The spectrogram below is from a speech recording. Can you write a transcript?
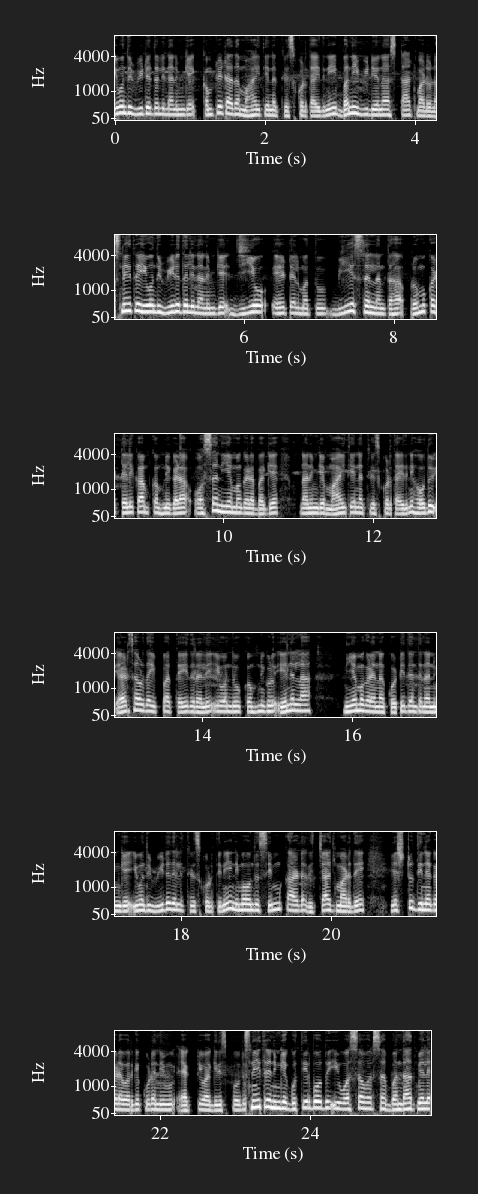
ಈ ಒಂದು ವಿಡಿಯೋದಲ್ಲಿ ನಾನು ನಿಮಗೆ ಕಂಪ್ಲೀಟ್ ಆದ ಮಾಹಿತಿಯನ್ನು ತಿಳಿಸ್ಕೊಡ್ತಾ ಇದ್ದೀನಿ. ಬನ್ನಿ ವಿಡಿಯೋನ ಸ್ಟಾರ್ಟ್ ಮಾಡೋಣ. ಸ್ನೇಹಿತರೆ, ಈ ಒಂದು ವಿಡಿಯೋದಲ್ಲಿ ನಾನು ನಿಮಗೆ ಜಿಯೋ ಏರ್ಟೆಲ್ ಮತ್ತು ಬಿ ಎಸ್ ಎಲ್ ನಂತಹ ಪ್ರಮುಖ ಟೆಲಿಕಾಂ ಕಂಪ್ನಿಗಳ ಹೊಸ ನಿಯಮಗಳ ಬಗ್ಗೆ ನಾನು ನಿಮಗೆ ಮಾಹಿತಿಯನ್ನು ತಿಳಿಸ್ಕೊಡ್ತಾ ಇದ್ದೀನಿ. ಹೌದು, ಎರಡು ಸಾವಿರದ ಈ ಒಂದು ಕಂಪ್ನಿಗಳು ಏನೆಲ್ಲ ನಿಯಮಗಳನ್ನು ಕೊಟ್ಟಿದೆ ಅಂತ ನಾನು ನಿಮಗೆ ಈ ಒಂದು ವಿಡಿಯೋದಲ್ಲಿ ತಿಳಿಸ್ಕೊಡ್ತೀನಿ. ನಿಮ್ಮ ಒಂದು ಸಿಮ್ ಕಾರ್ಡ್ ರಿಚಾರ್ಜ್ ಮಾಡದೆ ಎಷ್ಟು ದಿನಗಳವರೆಗೆ ಕೂಡ ನೀವು ಆಕ್ಟಿವ್ ಆಗಿರಿಸ್ಬೋದು. ಸ್ನೇಹಿತರೆ, ನಿಮಗೆ ಗೊತ್ತಿರಬಹುದು ಈ ಹೊಸ ವರ್ಷ ಬಂದಾದ ಮೇಲೆ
